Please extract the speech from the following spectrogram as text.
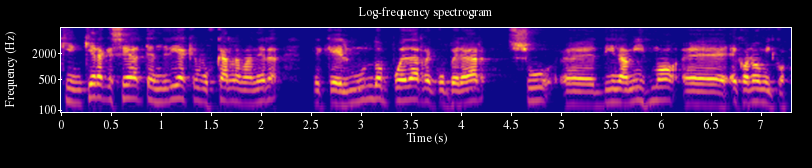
quien quiera que sea, tendría que buscar la manera de que el mundo pueda recuperar su eh, dinamismo eh, económico,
